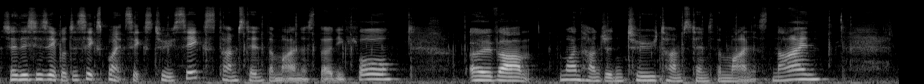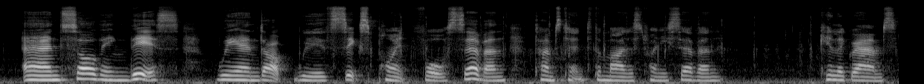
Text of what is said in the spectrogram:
So this is equal to 6.626 times 10 to the minus 34 over 102 times 10 to the minus 9. And solving this, we end up with 6.47 times 10 to the minus 27 kilograms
